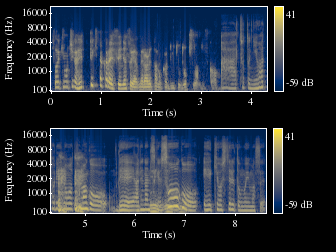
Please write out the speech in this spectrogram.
そういう気持ちが減ってきたから SNS をやめられたのかというと、どっちなんですか？ああ、ちょっと鶏の卵で、あれなんですけど、うんうんうん相互影響してると思います。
